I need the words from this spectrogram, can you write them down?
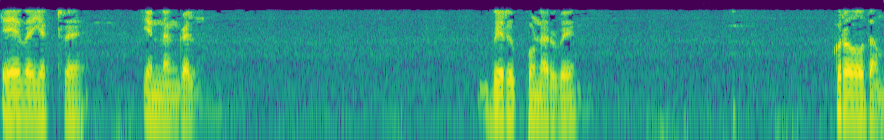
தேவையற்ற எண்ணங்கள் வெறுப்புணர்வு குரோதம்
